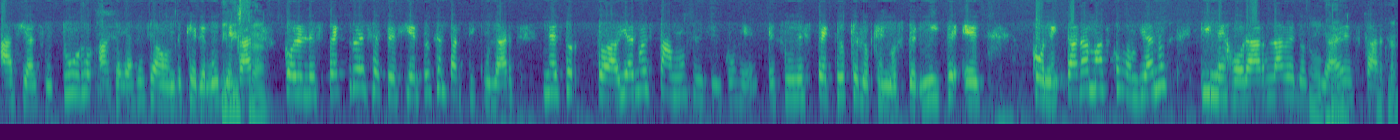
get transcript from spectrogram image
hacia el futuro, hacia allá hacia donde queremos Ministra. llegar, con el espectro de 700 en particular, Néstor, todavía no estamos en 5G, es un espectro que lo que nos permite es conectar a más colombianos y mejorar la velocidad de descarga.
